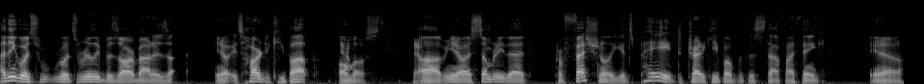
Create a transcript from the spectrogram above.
I think what's what's really bizarre about it is, you know, it's hard to keep up almost. Yeah. Um, you know, as somebody that professionally gets paid to try to keep up with this stuff, I think, you know,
